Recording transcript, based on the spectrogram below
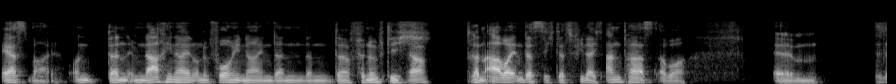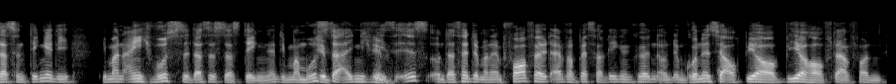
Erstmal. Und dann im Nachhinein und im Vorhinein dann, dann da vernünftig Ja. dran arbeiten, dass sich das vielleicht anpasst. Aber ähm, Also das sind Dinge, die, die man eigentlich wusste, das ist das Ding. Ne? Die, man wusste Eben, eigentlich, wie eben. es ist und das hätte man im Vorfeld einfach besser regeln können. Und im Grunde ist ja auch Bierhoff, Bierhoff davon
